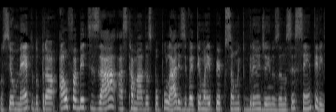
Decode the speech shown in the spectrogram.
o seu método para alfabetizar as camadas populares e vai ter uma repercussão muito grande aí nos anos 60. Ele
